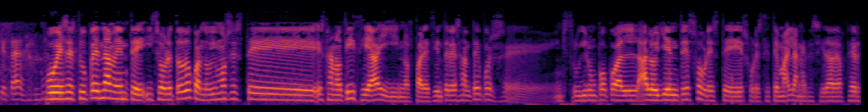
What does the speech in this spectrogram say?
¿qué tal? Pues estupendamente y sobre todo cuando vimos este esta noticia y nos pareció interesante pues eh, instruir un poco al, al oyente sobre este sobre este tema y la necesidad de hacer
